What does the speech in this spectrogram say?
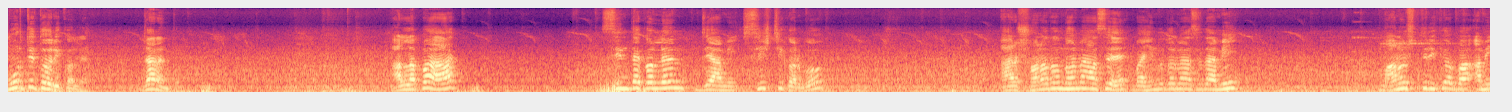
মূর্তি তৈরি করলেন। জানেন তো? আল্লাপাক চিন্তা করলেন যে আমি সৃষ্টি করব। আর সনাতন ধর্মে আছে বা হিন্দু ধর্মে আছে যে আমি মানুষ তৃতীয় বা আমি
